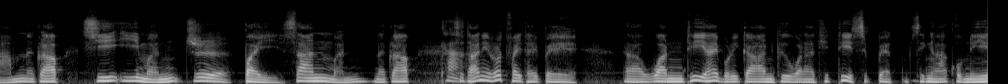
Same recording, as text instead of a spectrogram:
3 นะครับซีอีเหมินจื้อไปซ่านเหมินนะครับ สถานีรถไฟไทเป วันที่ให้บริการคือวันอาทิตย์ที่ 11 สิงหาคมนี้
